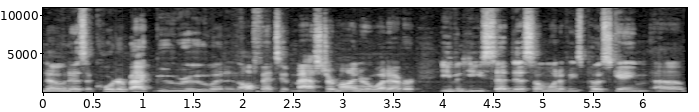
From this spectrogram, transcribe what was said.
known as a quarterback guru and an offensive mastermind or whatever. Even he said this on one of his post game uh,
